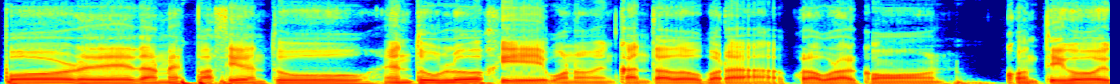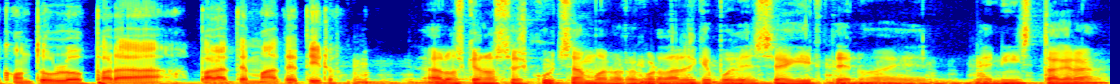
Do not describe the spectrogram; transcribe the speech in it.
por eh, darme espacio en tu, en tu blog y bueno, encantado para colaborar con, contigo y con tu blog para, para temas de tiro. A los que nos escuchan, bueno, recordarles que pueden seguirte en, en Instagram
